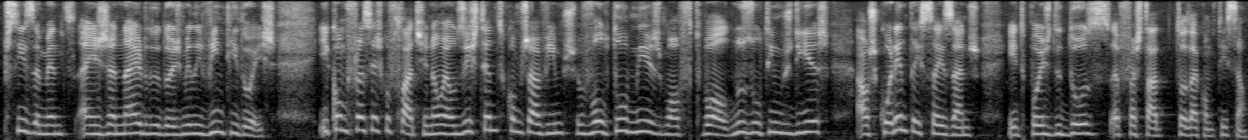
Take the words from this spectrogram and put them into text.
precisamente em janeiro de 2022. E como Francisco Flacci não é um desistente, como já vimos, voltou mesmo ao futebol nos últimos dias, aos 46 anos, e depois de 12 afastado de toda a competição.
